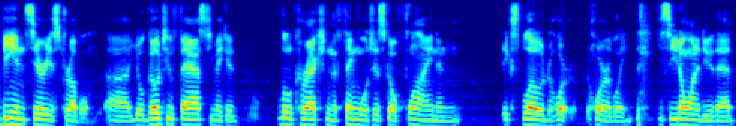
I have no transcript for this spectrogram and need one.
be in serious trouble. Uh, you'll go too fast. You make a little correction, the thing will just go flying and explode hor- horribly. so you don't want to do that.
